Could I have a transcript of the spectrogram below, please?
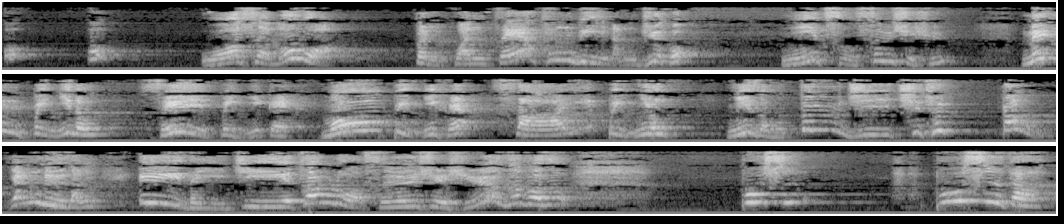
我我我什么我？本官再通必能绝过。你此收学学，命被你弄，谁被你改？毛被你害，啥也被你用。你若斗气七寸，狗养女人，一头接走了收学学，是不是？不是，不是的，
